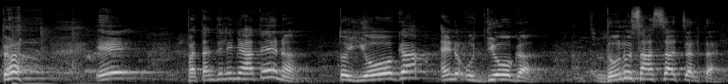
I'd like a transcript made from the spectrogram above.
तो ये पतंजलि में आते हैं ना तो योगा एंड उद्योग दोनों साथ साथ चलता है।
